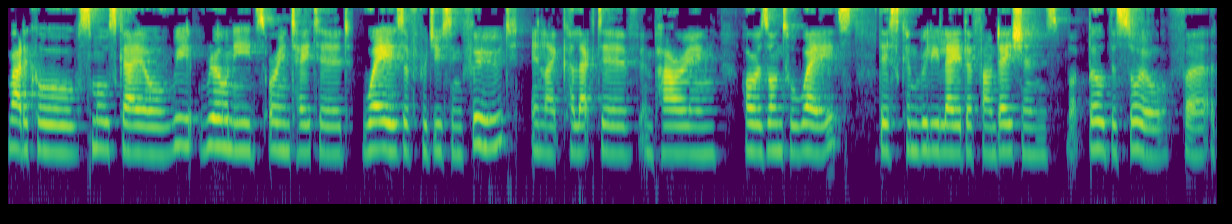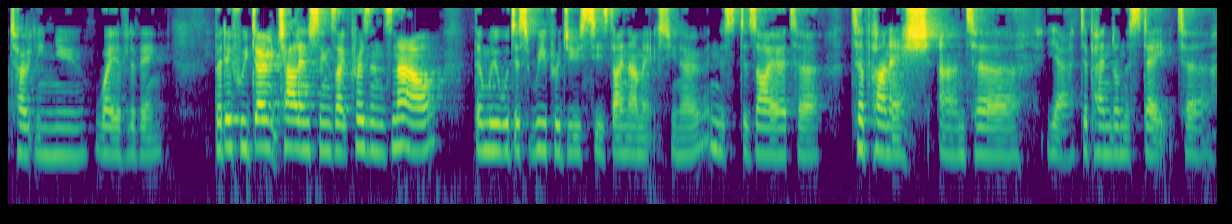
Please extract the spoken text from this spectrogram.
radical, small scale, re- real needs orientated ways of producing food in like collective, empowering, horizontal ways. This can really lay the foundations, but build the soil for a totally new way of living. But if we don't challenge things like prisons now, then we will just reproduce these dynamics, you know, and this desire to to punish and to yeah depend on the state to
